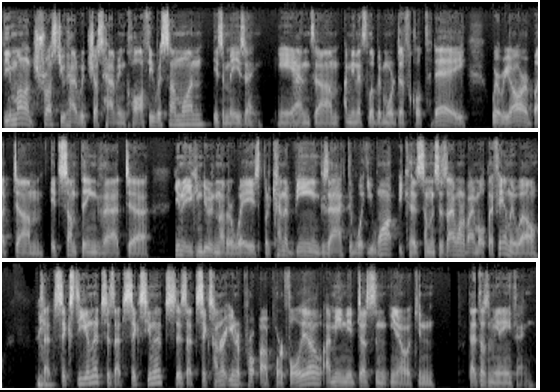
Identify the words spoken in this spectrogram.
the amount of trust you had with just having coffee with someone is amazing. And yeah. um, I mean, that's a little bit more difficult today where we are, but um, it's something that. Uh, you know, you can do it in other ways, but kind of being exact of what you want because someone says, I want to buy a multifamily. Well, is that 60 units? Is that six units? Is that 600 unit pro, uh, portfolio? I mean, it doesn't, you know, it can, that doesn't mean anything.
